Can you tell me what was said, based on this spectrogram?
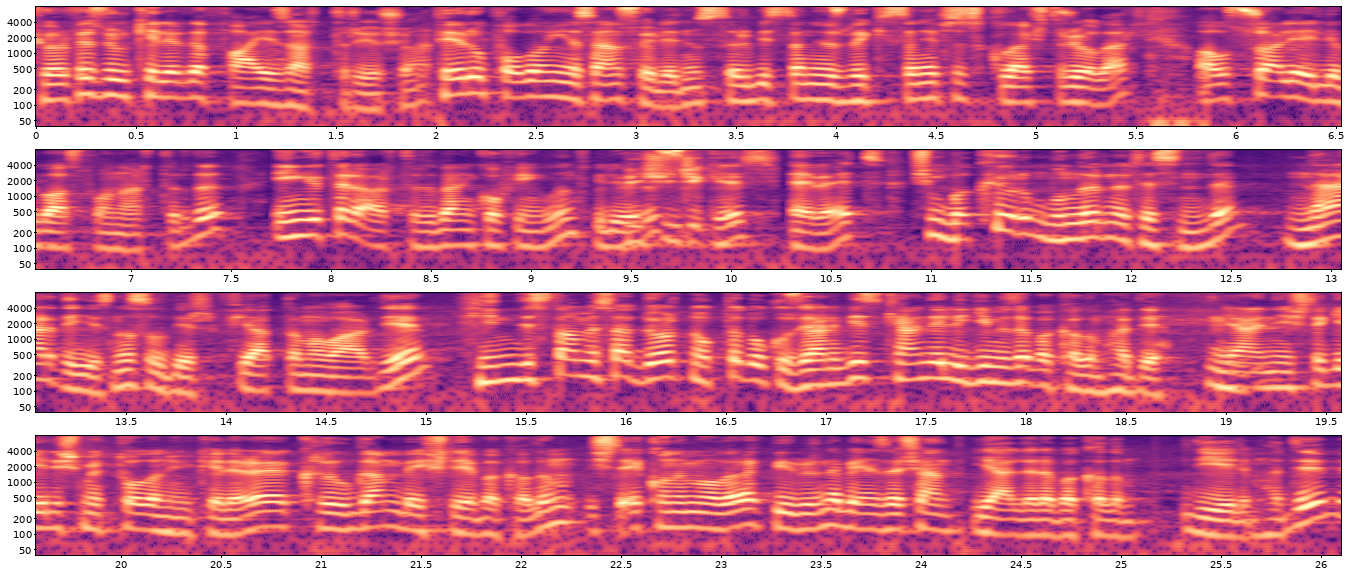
Körfez ülkeleri de faiz arttırıyor şu an. Peru, Polonya sen söyledin. Sırbistan, Özbekistan hepsi sıkılaştırıyorlar. Avustralya 50 bas puan arttırdı. İngiltere arttırdı. Bank of England biliyoruz. Beşinci kez. Evet. Şimdi bakıyorum bunların ötesinde neredeyiz, nasıl bir fiyatlama var diye. Hindistan mesela 4.9 yani biz kendi ligimize bakalım hadi. Yani işte gelişmekte olan ülkelere, kırılgan beşliğe bakalım. İşte ekonomi olarak birbirine benzeşen yerlere bakalım diyelim hadi.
